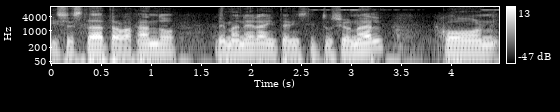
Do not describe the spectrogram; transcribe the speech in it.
y se está trabajando de manera interinstitucional con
